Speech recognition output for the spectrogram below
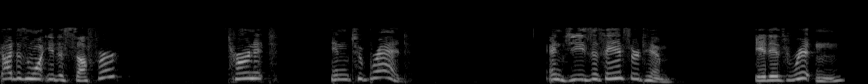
God doesn't want you to suffer. Turn it into bread. And Jesus answered him, It is written,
